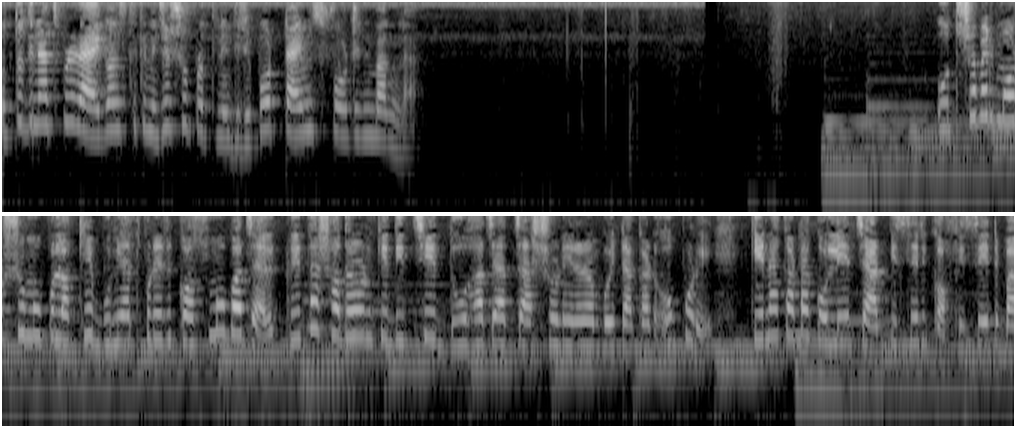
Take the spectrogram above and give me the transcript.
উত্তর দিনাজপুরের রায়গঞ্জ থেকে নিজস্ব প্রতিনিধি রিপোর্ট, টাইমস ফোরটিন বাংলা। উৎসবের মরশুম উপলক্ষে বুনিয়াদপুরের কসমো বাজার ক্রেতা সাধারণকে দিচ্ছে দু হাজার চারশো নিরানব্বই টাকার ওপরে কেনাকাটা করলে চার পিসের কফি সেট বা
